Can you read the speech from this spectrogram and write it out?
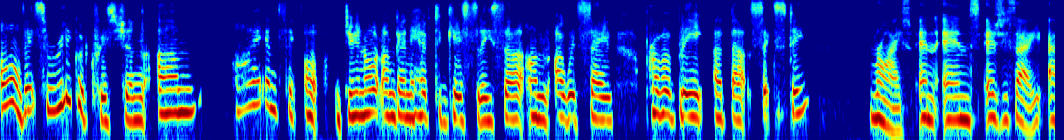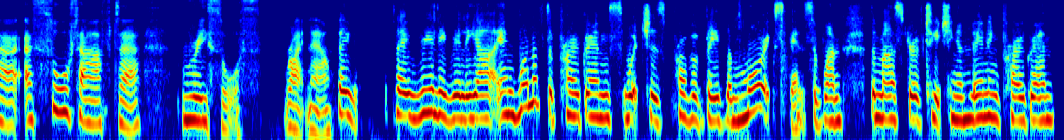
Oh, that's a really good question. Um, I am think. Oh, do you know what? I'm going to have to guess, Lisa. Um, I would say probably about sixty. Right, and and as you say, uh, a sought after resource right now. They, they really, really are. And one of the programs, which is probably the more expensive one, the Master of Teaching and Learning program,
